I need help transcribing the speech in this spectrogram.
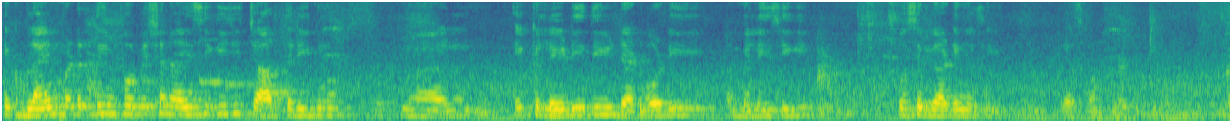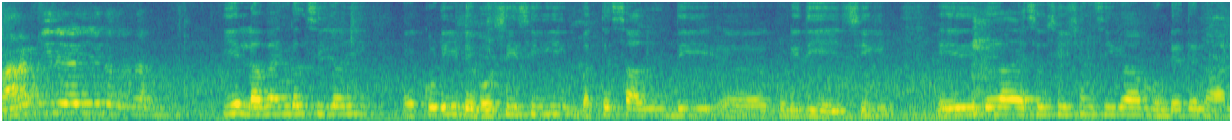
ਇੱਕ ਬਲਾਈਂਡ ਮਰਡਰ ਦੀ ਇਨਫੋਰਮੇਸ਼ਨ ਆਈ ਸੀਗੀ ਜੀ 4 ਤਰੀਕ ਨੂੰ। ਇੱਕ ਲੇਡੀ ਦੀ ਡੈੱਡ ਬੋਡੀ ਮਿਲੀ ਸੀਗੀ। ਉਸ ਰਿਗਾਰਡਿੰਗ ਅਸੀਂ ਪ੍ਰੈਸ ਕਾਨਫਰੰਸ ਕੀਤੀ। ਕਾਰਨ ਕੀ ਰਿਹਾ ਜੀ ਇਹ ਕਤਲ ਕਰਨ ਦਾ? ਇਹ ਲਵ ਐਂਗਲ ਸੀਗਾ ਜੀ। ਕੁੜੀ ਡਿਵੋਰਸੀ ਸੀਗੀ 32 ਸਾਲ ਦੀ ਕੁੜੀ ਦੀ ਏਜ ਸੀਗੀ। ਇਹਦਾ ਐਸੋਸੀਏਸ਼ਨ ਸੀਗਾ ਮੁੰਡੇ ਦੇ ਨਾਲ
